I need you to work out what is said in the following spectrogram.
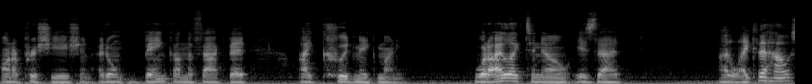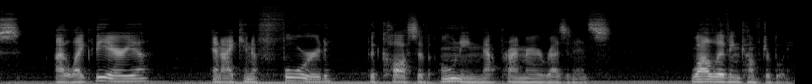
on appreciation. I don't bank on the fact that I could make money. What I like to know is that I like the house, I like the area, and I can afford the cost of owning that primary residence while living comfortably.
